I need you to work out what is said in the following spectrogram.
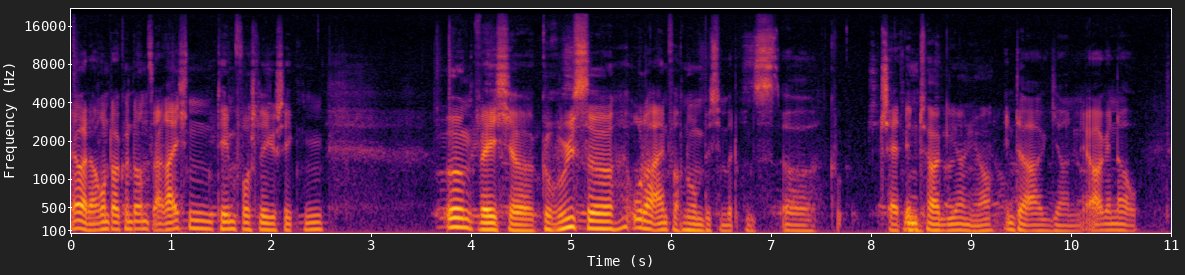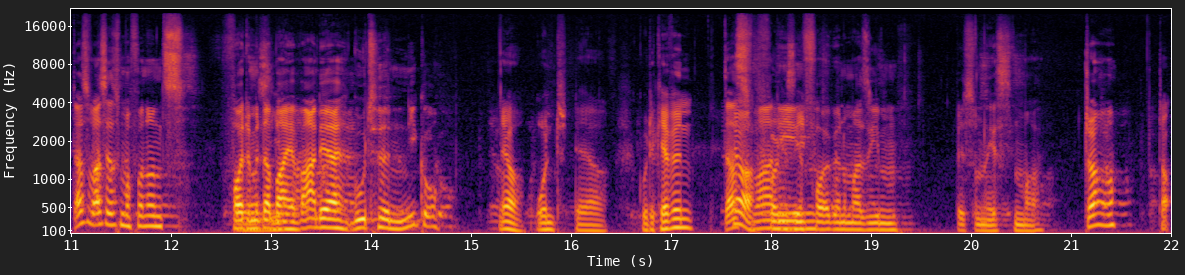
Ja, darunter könnt ihr uns erreichen, Themenvorschläge schicken, irgendwelche Grüße oder einfach nur ein bisschen mit uns äh, chatten, Interagieren, ja. interagieren. Ja, genau. Das war's erstmal von uns. Heute mit dabei war der gute Nico. Ja, und der gute Kevin. Das Ja, war Folge die sieben. Folge Nummer 7. Bis zum nächsten Mal. Ciao. Ciao.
